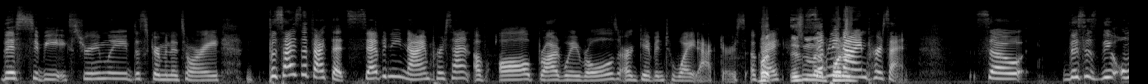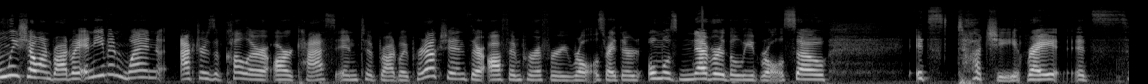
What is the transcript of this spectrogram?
this to be extremely discriminatory. Besides the fact that 79% of all Broadway roles are given to white actors, okay? But isn't that part of- 79%. So this is the only show on Broadway, and even when actors of color are cast into Broadway productions, they're often periphery roles, right? They're almost never the lead role. So it's touchy, right? It's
